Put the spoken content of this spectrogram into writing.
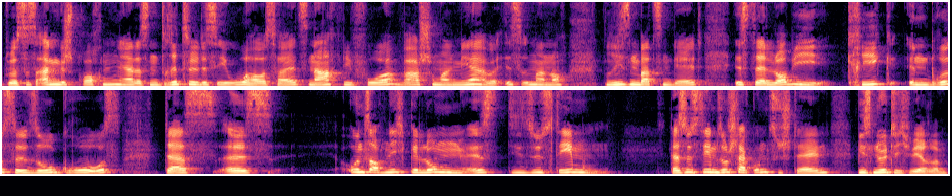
du hast es angesprochen, ja, das ist ein Drittel des EU-Haushalts, nach wie vor, war schon mal mehr, aber ist immer noch ein Riesenbatzen Geld, ist der Lobbykrieg in Brüssel so groß, dass es uns auch nicht gelungen ist, die System, das System so stark umzustellen, wie es nötig wäre.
